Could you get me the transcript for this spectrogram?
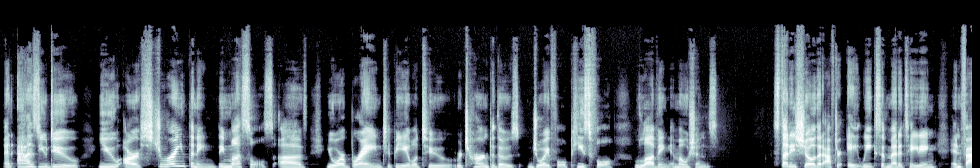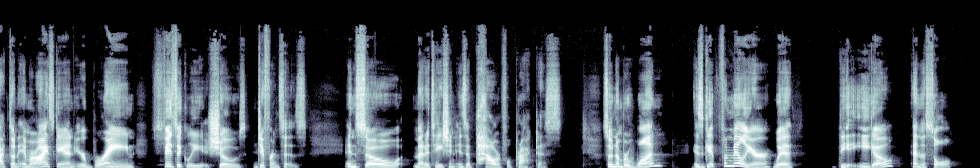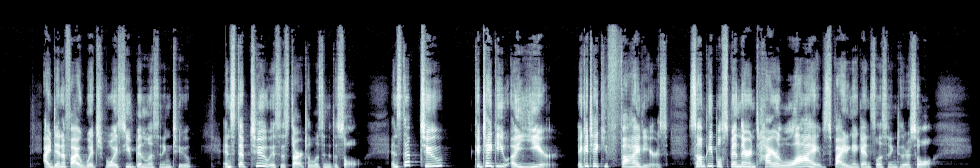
And as you do, you are strengthening the muscles of your brain to be able to return to those joyful, peaceful, loving emotions. Studies show that after eight weeks of meditating, in fact, on MRI scan, your brain physically shows differences. And so, meditation is a powerful practice. So, number one is get familiar with the ego and the soul. Identify which voice you've been listening to. And step two is to start to listen to the soul. And step two could take you a year, it could take you five years. Some people spend their entire lives fighting against listening to their soul.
